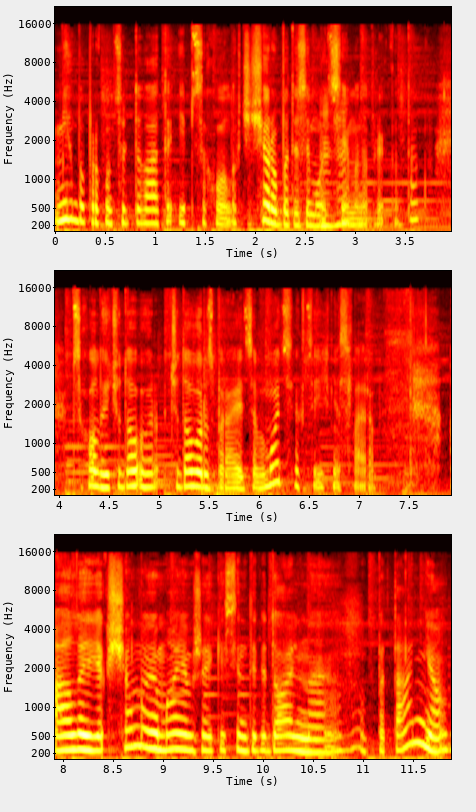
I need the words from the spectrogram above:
міг би проконсультувати і психолог, чи що робити з емоціями, наприклад. Так? Психологи чудово, чудово розбираються в емоціях, це їхня сфера. Але якщо ми маємо вже якесь індивідуальне питання,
